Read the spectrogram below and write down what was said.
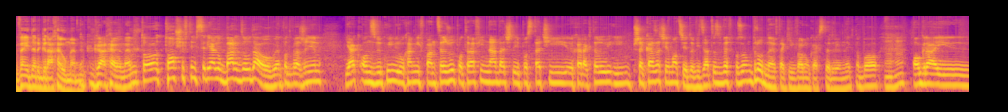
Vader gra hełmem. Gra hełmem, to, to się w tym serialu bardzo udało. Byłem pod wrażeniem, jak on zwykłymi ruchami w pancerzu potrafi nadać tej postaci charakteru i przekazać emocje do widza. To jest wbrew pozorom trudne w takich warunkach sterylnych, no bo mhm. ograj y,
